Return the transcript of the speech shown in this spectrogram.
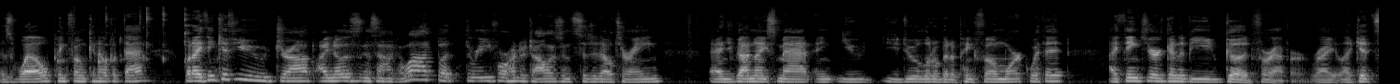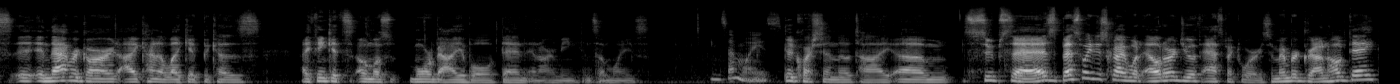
as well. Pink foam can help with that. But I think if you drop, I know this is gonna sound like a lot, but three, four hundred dollars in Citadel terrain, and you've got a nice mat, and you you do a little bit of pink foam work with it, I think you're gonna be good forever, right? Like it's in that regard, I kind of like it because I think it's almost more valuable than an army in some ways. In some ways. Good question though, Ty. Um, Soup says best way to describe what Eldar do with aspect warriors. Remember Groundhog Day?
